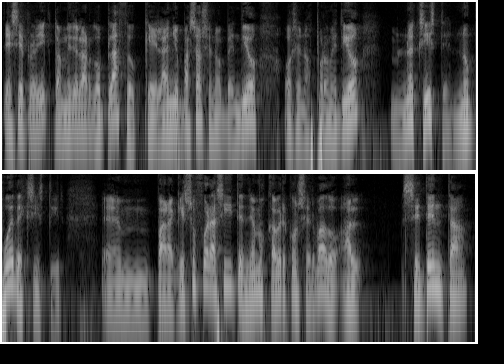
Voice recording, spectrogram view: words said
ese proyecto a medio largo plazo que el año pasado se nos vendió o se nos prometió, no existe, no puede existir. Em, para que eso fuera así, tendríamos que haber conservado al 70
